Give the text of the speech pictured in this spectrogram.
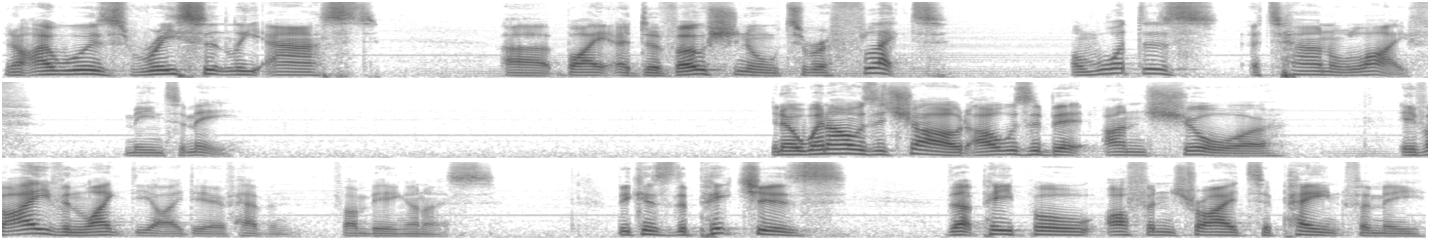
You know, I was recently asked uh, by a devotional to reflect on what does eternal life mean to me. You know, when I was a child, I was a bit unsure if I even liked the idea of heaven, if I'm being honest. Because the pictures that people often tried to paint for me,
